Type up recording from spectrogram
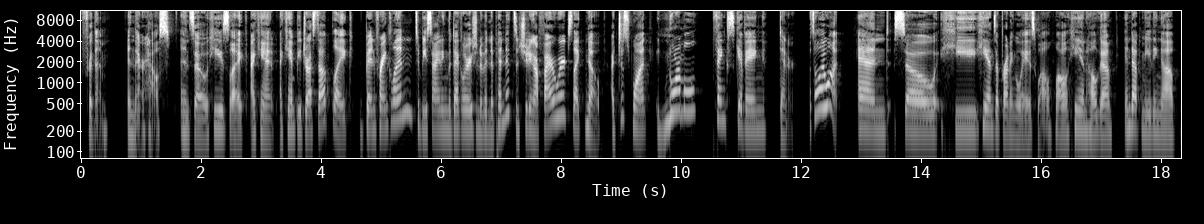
for them in their house. And so he's like, I can't, I can't be dressed up like Ben Franklin to be signing the Declaration of Independence and shooting off fireworks. Like, no, I just want a normal Thanksgiving dinner. That's all I want. And so he he ends up running away as well. Well, he and Helga end up meeting up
